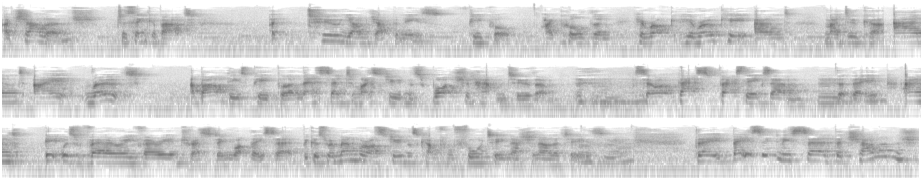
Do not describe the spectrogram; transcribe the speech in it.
a challenge to think about uh, two young Japanese people. I called them Hiroki, Hiroki and Maduka, and I wrote about these people and then said to my students what should happen to them. So that's that's the exam that they mm-hmm. and it was very very interesting what they said. Because remember our students come from 40 nationalities. Mm-hmm. They basically said the challenge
